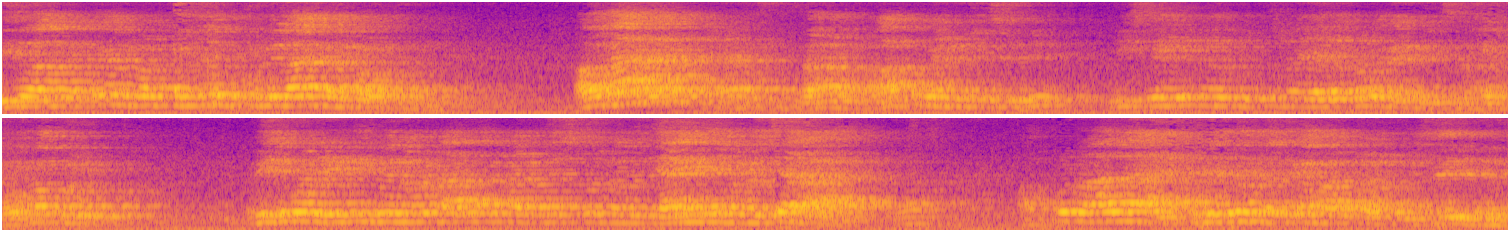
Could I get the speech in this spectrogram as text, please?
ఇది వాళ్ళకి ఎక్కడ కనపడుతుంది పులిలా కనపడుతుంది. అవునా? ఈ స్టేజ్ కూర్చున్న ఎలా కూడా మీరు ఇంటికి పోయినప్పుడు ఆధార్ కార్డు తీసుకుని జాయిన్ చేయడం వచ్చారా? అప్పుడు రాలే ఇప్పుడేదో పెద్దగా మాట్లాడుతుంది స్టేజ్ మీద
